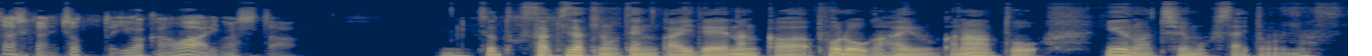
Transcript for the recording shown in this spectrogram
確かにちょっと違和感はありました。うんちょっと先々の展開でなんかフォローが入るのかなというのは注目したいと思います。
